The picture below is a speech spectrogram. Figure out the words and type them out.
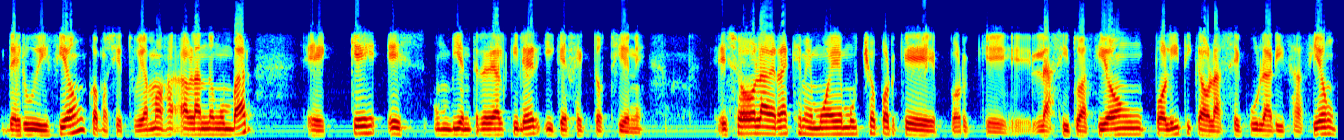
de erudición, como si estuviéramos hablando en un bar, eh, qué es un vientre de alquiler y qué efectos tiene. Eso la verdad es que me mueve mucho porque, porque la situación política o la secularización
